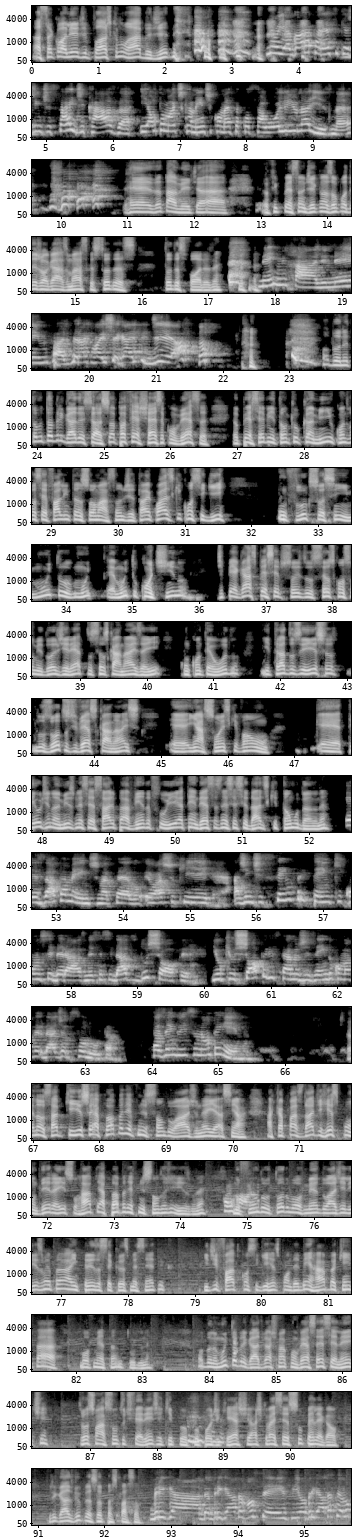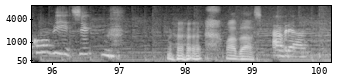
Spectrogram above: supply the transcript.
A sacolinha de plástico não abre de jeito nenhum. Não, e agora parece que a gente sai de casa e automaticamente começa a coçar o olho e o nariz, né? É, exatamente. eu fico pensando um dia que nós vamos poder jogar as máscaras todas todas fora, né? nem me fale, nem me fale. Será que vai chegar esse dia? Ô Bruno, então muito obrigado. Só, só para fechar essa conversa, eu percebo então que o caminho, quando você fala em transformação digital, é quase que conseguir um fluxo assim muito, muito, é muito contínuo de pegar as percepções dos seus consumidores direto nos seus canais aí com conteúdo e traduzir isso nos outros diversos canais é, em ações que vão é, ter o dinamismo necessário para a venda fluir e atender essas necessidades que estão mudando, né? Exatamente, Marcelo. Eu acho que a gente sempre tem que considerar as necessidades do shopper e o que o shopper está nos dizendo como a verdade absoluta. Fazendo isso, não tem erro. É, não, sabe que isso é a própria definição do ágil, né? E assim, a, a capacidade de responder a isso rápido é a própria definição do agilismo, né? Concordo. No fundo, todo o movimento do agilismo é para a empresa ser customer centric e de fato conseguir responder bem rápido a quem está movimentando tudo, né? Ô, Dona, muito obrigado. Eu acho uma conversa excelente. Trouxe um assunto diferente aqui para o podcast. Eu acho que vai ser super legal. Obrigado, viu, pela sua participação. Obrigada, obrigada a vocês e obrigada pelo convite. um abraço. Abraço.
